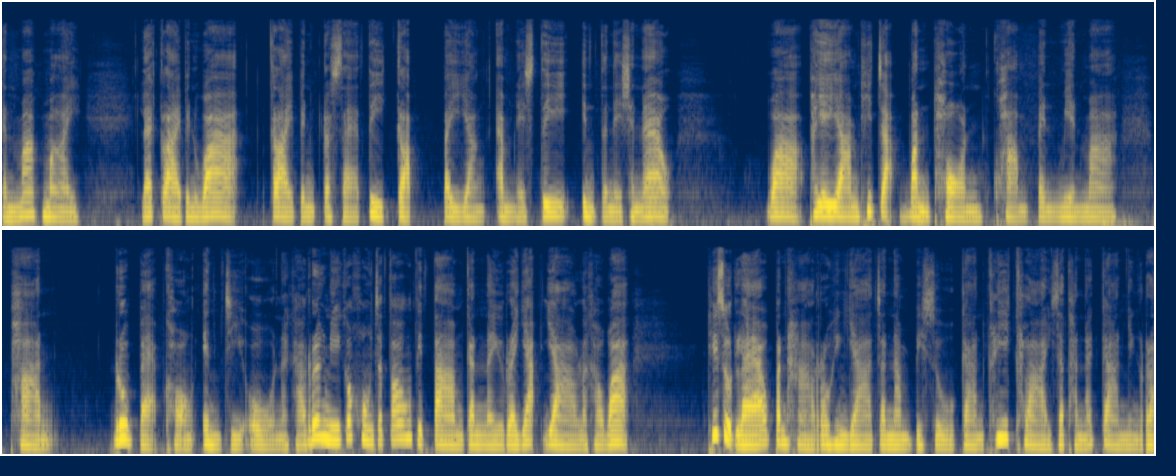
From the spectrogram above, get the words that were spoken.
กันมากมาย และกลายเป็นว่ากลายเป็นกระแสตีกลับไปยัง Amnesty International ว่าพยายามที่จะบั่นทอนความเป็นเมียนมา ผ่านรูปแบบของ NGO นะคะ เรื่องนี้ก็คงจะต้องติดตามกันในระยะยาวแล้วค่ะว่า ที่สุดแล้วปัญหาโรฮิงญาจะนำไปสู่การคลี่คลายสถานการณ์อย่างไร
